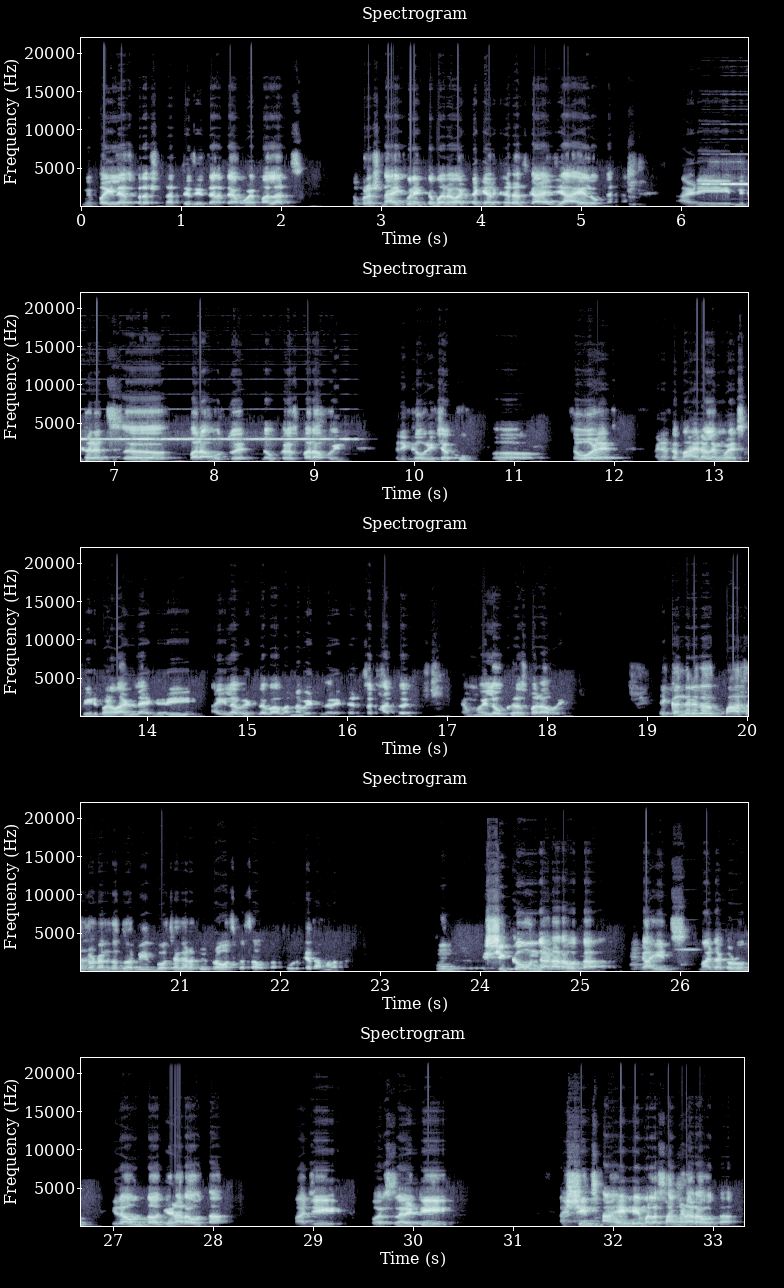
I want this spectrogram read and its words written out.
मी पहिल्याच प्रश्नात ते देताना त्यामुळे मलाच तो प्रश्न ऐकून एक तर बरं वाटतं की यार खरंच काळजी आहे लोकांना. आणि मी खरंच बरा होतोय लवकरच बरा होईल रिकव्हरीच्या खूप जवळ आहे. आणि आता बाहेर आल्यामुळे स्पीड पण वाढलाय. घरी आईला भेटलोय बाबांना भेटलोय घरचं खातोय. त्यामुळे लवकरच बरा होईल एकंदरीत पाच आठवड्यांचा तुझा बिग बॉसच्या घरातील प्रवास कसा होता? थोडक्यात आम्हाला. खूप शिकवून जाणारा होता. काहीच माझ्याकडून हिरावून न घेणारा होता. माझी पर्सनॅलिटी अशीच आहे हे मला सांगणारा होता.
